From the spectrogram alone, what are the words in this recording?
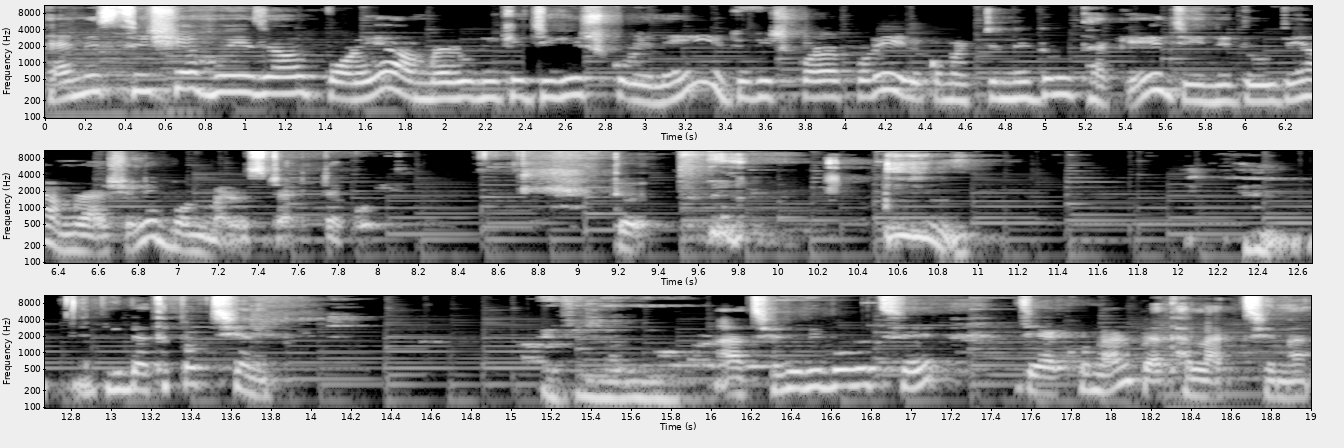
অ্যানেস্থেশিয়া হয়ে যাওয়ার পরে আমরা রোগীকে জিজ্ঞেস করে নেই। জিজ্ঞেস করার পরে এরকম একটা নিডল থাকে যে নিডল দিয়ে আমরা আসলে বোন ম্যারো স্টার্টটা করি। তো, আপনি ব্যথা পাচ্ছেন? আচ্ছা রুবি বলেছে যে এখন আর ব্যথা লাগছে না।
